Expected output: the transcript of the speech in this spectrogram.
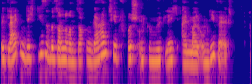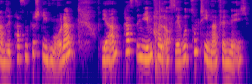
begleiten dich diese besonderen Socken garantiert frisch und gemütlich einmal um die Welt. Haben sie passend geschrieben, oder? Ja, passt in jedem Fall auch sehr gut zum Thema, finde ich.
